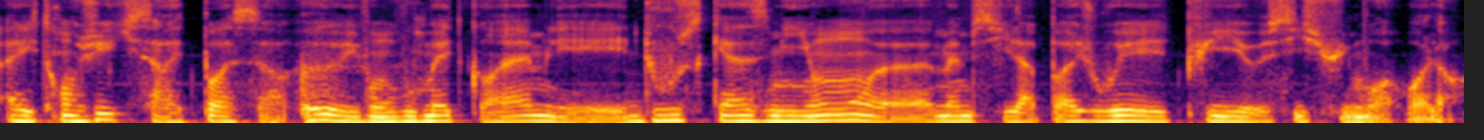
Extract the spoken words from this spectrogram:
à l'étranger qui s'arrêtent pas à ça. Eux, ils vont vous mettre quand même les 12-15 millions, euh, même s'il n'a pas joué depuis 6-8 euh, mois. Voilà,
